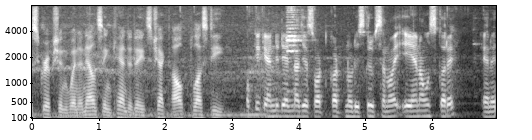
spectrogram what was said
description when announcing candidates checked Alt plus D. Okay કેન્ડિડેટના જે શોર્ટકટનું ડિસ્ક્રિપ્શન હોય એ એનાઉન્સ કરે એને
